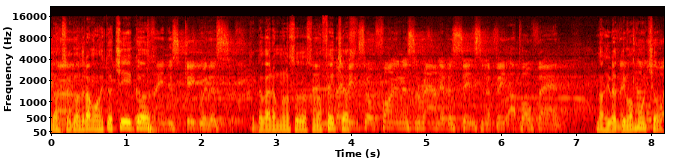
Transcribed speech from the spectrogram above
nos um, encontramos estos chicos que tocaron con nosotros unas fechas, nos divertimos mucho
